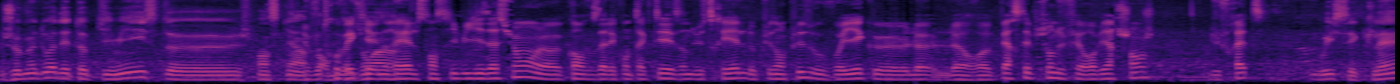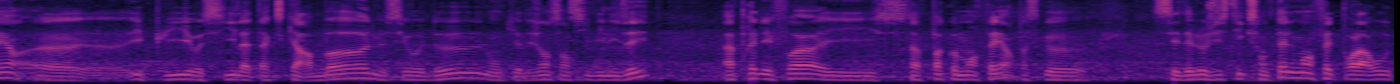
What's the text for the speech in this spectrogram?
Je me dois d'être optimiste. Euh, je pense qu'il y a un Vous trouvez qu'il y a une réelle sensibilisation euh, quand vous allez contacter les industriels de plus en plus Vous voyez que leur perception du ferroviaire change, du fret? Oui, c'est clair. Euh, et puis aussi la taxe carbone, le CO2. Donc il y a des gens sensibilisés. Après, des fois, ils ne savent pas comment faire parce que c'est des logistiques qui sont tellement faites pour la route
